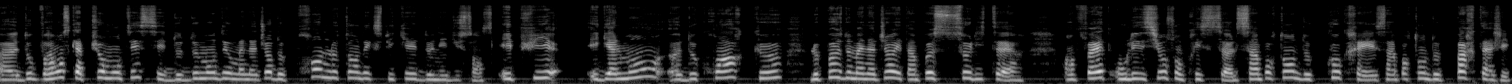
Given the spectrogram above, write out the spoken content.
Euh, donc vraiment, ce qui a pu remonter, c'est de demander au manager de prendre le temps d'expliquer, de donner du sens. Et puis également euh, de croire que le poste de manager est un poste solitaire, en fait, où les décisions sont prises seules. C'est important de co-créer, c'est important de partager.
